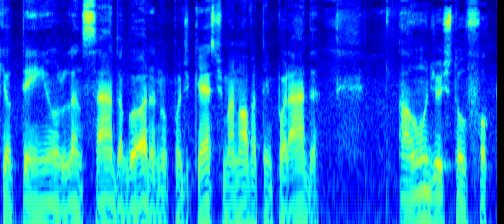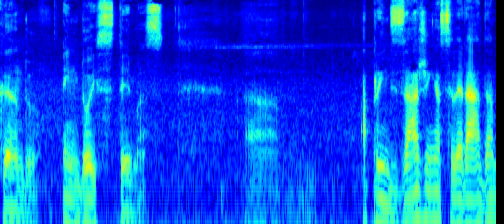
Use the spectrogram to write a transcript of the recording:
que eu tenho lançado agora no podcast, uma nova temporada, aonde eu estou focando em dois temas: uh, aprendizagem acelerada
